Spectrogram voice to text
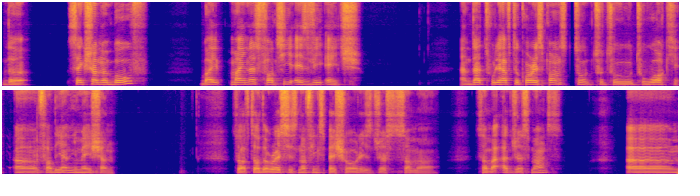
the section above by minus 40 SVH. And that will have to correspond to, to, to, to work uh, for the animation. So after the rest is nothing special, it's just some uh, some adjustments. Um,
